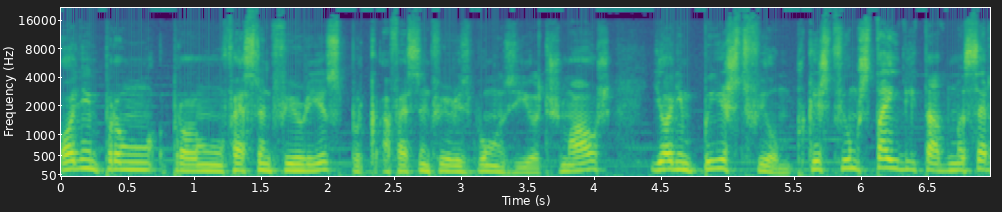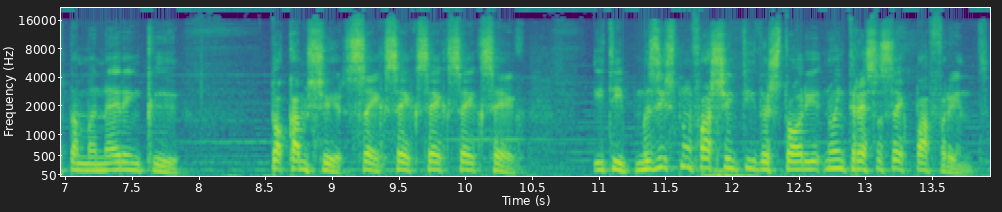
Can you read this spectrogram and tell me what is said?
olhem para um, para um Fast and Furious, porque há Fast and Furious bons e outros maus, e olhem para este filme, porque este filme está editado de uma certa maneira em que toca a mexer, segue, segue, segue, segue, segue. E tipo, mas isto não faz sentido a história, não interessa, segue para a frente.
